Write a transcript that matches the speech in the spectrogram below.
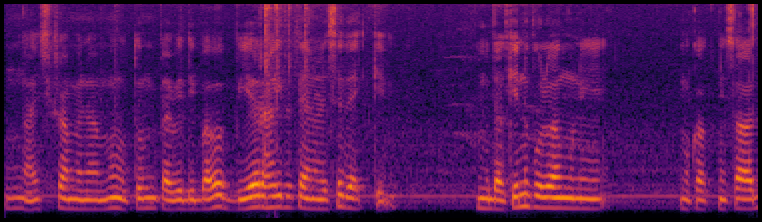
නෛෂ්ක්‍රම්‍ය නම් උතුම් පැවිදි බව බිය රහිත තැන ලෙස දැක්කෙමි. මම දකින්න පුළුවන් උනේ මොකක් නිසාද?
